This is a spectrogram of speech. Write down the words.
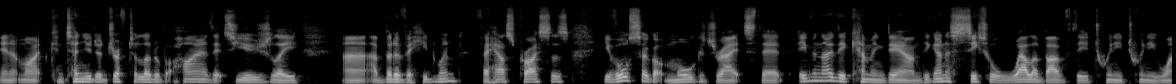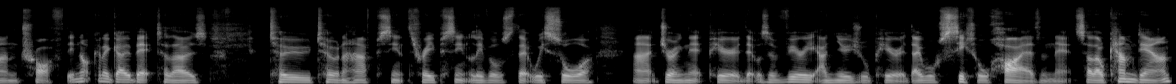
and it might continue to drift a little bit higher. That's usually uh, a bit of a headwind for house prices. You've also got mortgage rates that, even though they're coming down, they're going to settle well above their 2021 trough. They're not going to go back to those two, two and a half percent, three percent levels that we saw uh, during that period. That was a very unusual period. They will settle higher than that, so they'll come down,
